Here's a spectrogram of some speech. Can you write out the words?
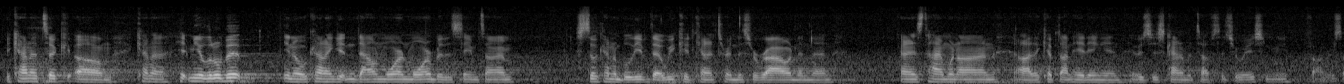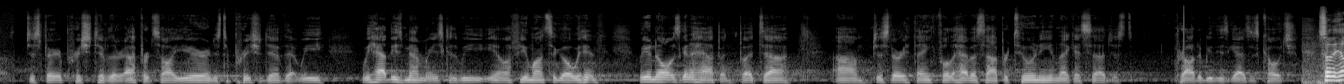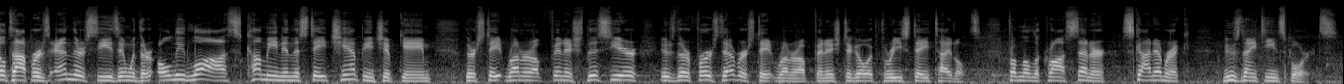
it kind of took, um, kind of hit me a little bit, you know, kind of getting down more and more, but at the same time, still kind of believed that we could kind of turn this around, and then kind of as time went on, uh, they kept on hitting, and it was just kind of a tough situation we found ourselves. Just very appreciative of their efforts all year, and just appreciative that we we had these memories because we, you know, a few months ago we didn't we didn't know what was going to happen, but uh, um, just very thankful to have this opportunity, and like I said, just proud to be these guys as coach. So the Hilltoppers end their season with their only loss coming in the state championship game. Their state runner-up finish this year is their first ever state runner-up finish to go with three state titles. From the La Crosse Center, Scott Emmerich, News 19 Sports.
